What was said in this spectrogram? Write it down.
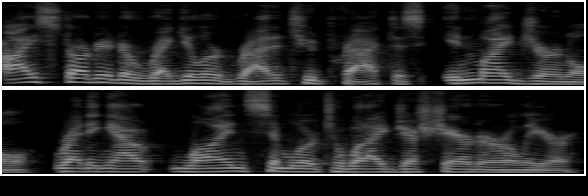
I started a regular gratitude practice in my journal, writing out lines similar to what I just shared earlier.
